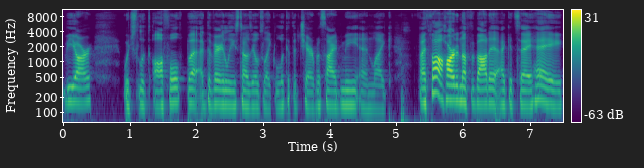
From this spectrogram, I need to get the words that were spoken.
VR, which looked awful, but at the very least I was able to like look at the chair beside me and like if I thought hard enough about it, I could say, "Hey,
